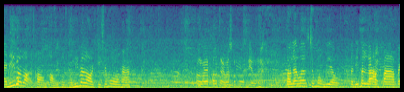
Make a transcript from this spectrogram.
อันนี้มารอของของของของนี่มารอกี่ชั่วโมงคะตอนแรกเข้าใจว่าชั่วโมงเดียวนะตอนแรกว่าชั่วโมงเดียว ตอนนี้มันลามปามไป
